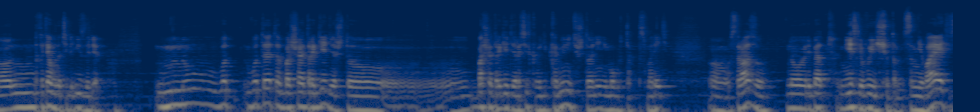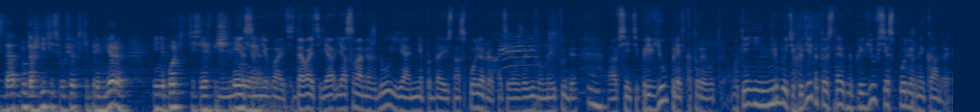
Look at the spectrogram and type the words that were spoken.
э, хотя бы на телевизоре. Ну, вот, вот это большая трагедия, что большая трагедия российского комьюнити, что они не могут так посмотреть э, сразу. Но, ребят, если вы еще там сомневаетесь, да, ну дождитесь вы все-таки премьеры и не портите себе впечатление. Не сомневайтесь. Давайте, я, я с вами жду, я не поддаюсь на спойлеры, хотя я уже видел на ютубе а, все эти превью, блядь, которые вот... Вот я не, не люблю этих людей, которые ставят на превью все спойлерные кадры.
